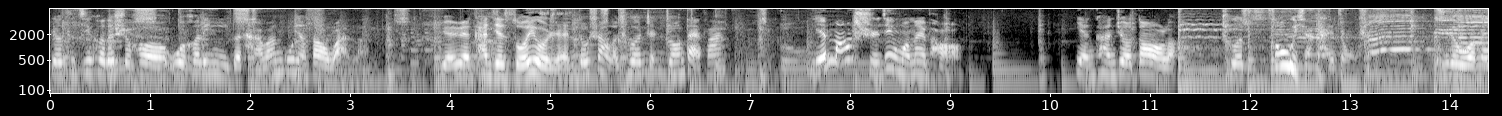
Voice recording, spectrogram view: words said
这次集合的时候，我和另一个台湾姑娘到晚了，远远看见所有人都上了车，整装待发，连忙使劲往那跑。眼看就要到了，车子嗖一下开动了，急得我们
